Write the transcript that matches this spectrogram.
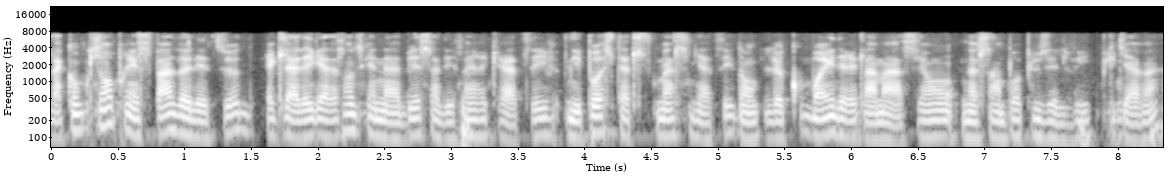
La conclusion principale de l'étude est que la légalisation du cannabis à des fins récréatives n'est pas statistiquement significative, donc le coût moyen des réclamations ne semble pas plus élevé plus qu'avant.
